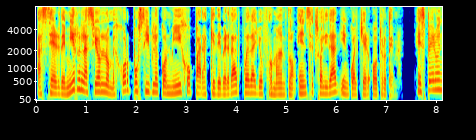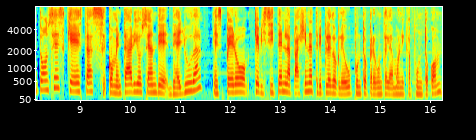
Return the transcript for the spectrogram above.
hacer de mi relación lo mejor posible con mi hijo para que de verdad pueda yo formarlo en sexualidad y en cualquier otro tema. Espero entonces que estos comentarios sean de, ayuda. Espero que visiten la página www.preguntaleamónica.com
